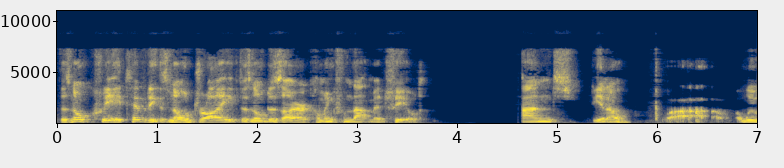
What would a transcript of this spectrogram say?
There's no creativity. There's no drive. There's no desire coming from that midfield. And, you know, we,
